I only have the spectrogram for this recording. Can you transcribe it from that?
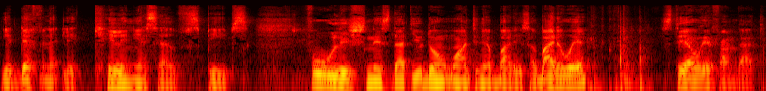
you're definitely killing yourselves, peeps. Foolishness that you don't want in your body. So by the way, stay away from that.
